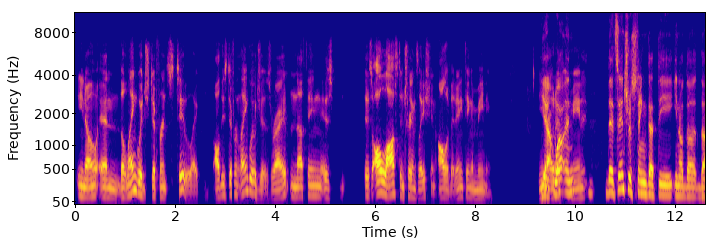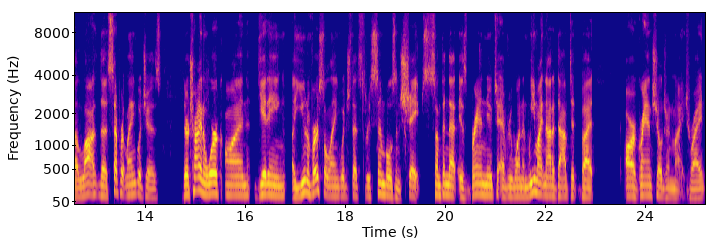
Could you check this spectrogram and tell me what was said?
You know, and the language difference too. Like all these different languages, right? Nothing is it's all lost in translation, all of it, anything of meaning. You yeah, well, I and mean? That's interesting that the you know the the law the separate languages they're trying to work on getting a universal language that's through symbols and shapes, something that is brand new to everyone, and we might not adopt it, but our grandchildren might, right?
